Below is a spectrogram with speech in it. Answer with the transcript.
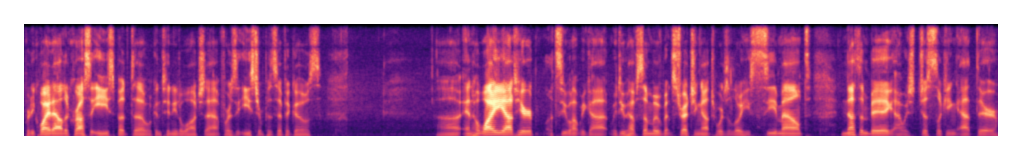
Pretty quiet out across the east, but uh, we'll continue to watch that for as the eastern Pacific goes. Uh, and Hawaii out here, let's see what we got. We do have some movement stretching out towards the Loihi Seamount. Nothing big. I was just looking at their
